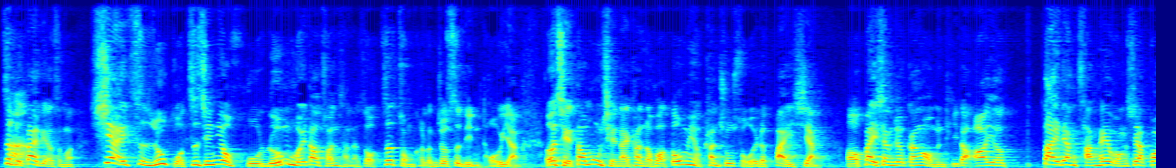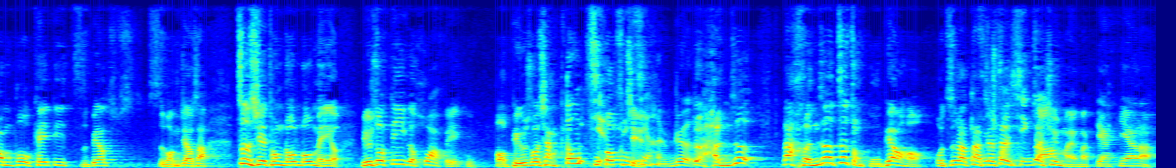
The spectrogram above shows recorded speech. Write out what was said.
这个代表什么？下一次如果资金又轮回到船产的时候，这种可能就是领头羊。而且到目前来看的话，都没有看出所谓的败相。哦，败相就刚刚我们提到，哎呦，带量长黑往下灌破 K D 指标死亡交叉，这些通通都没有。比如说第一个化肥股，哦，比如说像东碱，最近很热，对，很热。那很热这种股票哈，我知道大家再再去买嘛，惊惊啦，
